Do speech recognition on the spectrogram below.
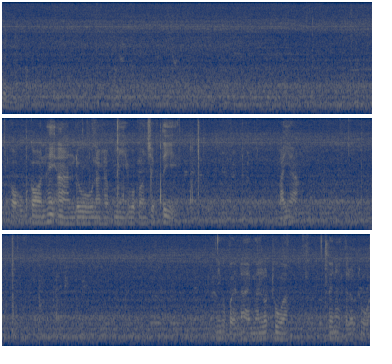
ขึ้นนะครับขออุปกรณ์ให้อ่านดูนะครับ มีอุปกรณ์เชฟตี้หลายอย่าง นี่ก็เปิด ได้เหมือนรถทัวร์เคยนั่งแต่รถทัวร์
